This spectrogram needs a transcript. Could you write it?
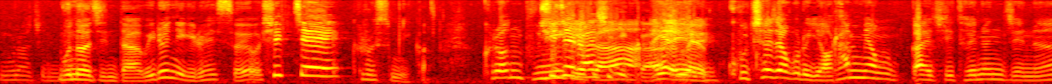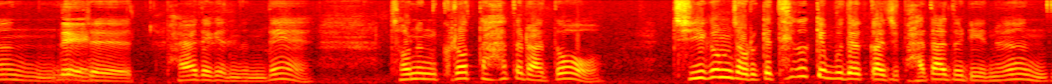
무너진다. 무너진다. 뭐 이런 얘기를 했어요. 실제 그렇습니까? 그런 분위기가 취재를 하시니까. 예, 예. 네. 구체적으로 11명까지 되는지는 네. 이제 봐야 되겠는데 저는 그렇다 하더라도 지금 저렇게 태극기 부대까지 받아들이는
